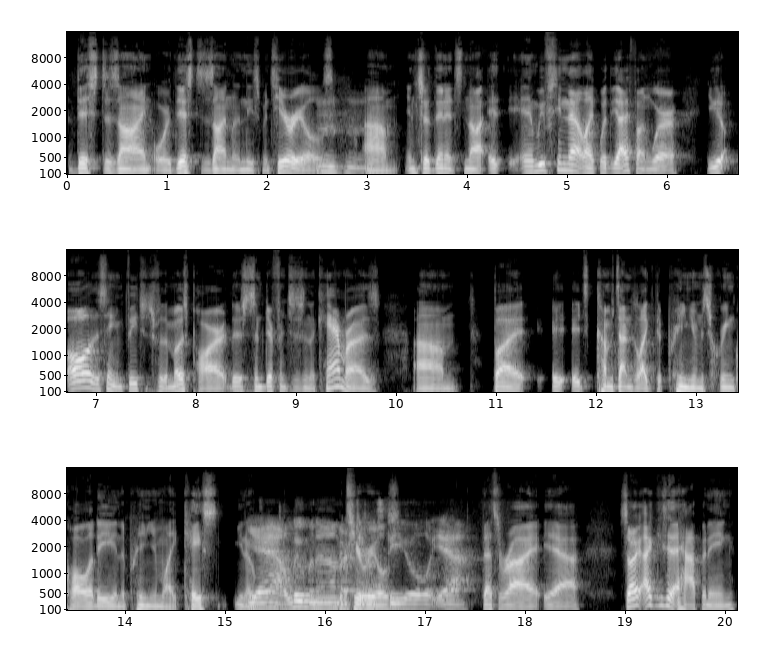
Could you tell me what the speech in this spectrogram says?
this design or this design in these materials? Mm-hmm. Um, and so then it's not, it, and we've seen that like with the iPhone where you get all the same features for the most part. There's some differences in the cameras. Um, but it, it, comes down to like the premium screen quality and the premium like case, you know, yeah, aluminum materials, steel, yeah, that's right, yeah. So I, I can see that happening.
